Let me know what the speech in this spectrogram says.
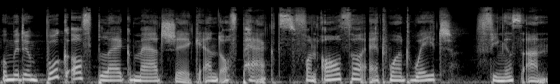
Und mit dem Book of Black Magic and of Pacts von Author Edward Wade fing es an.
